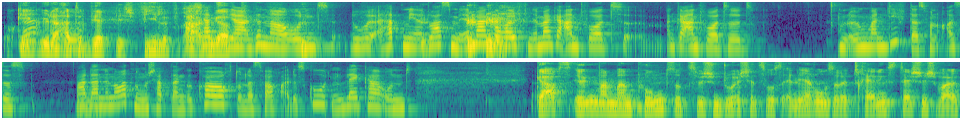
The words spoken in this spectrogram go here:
Okay, ne? Güler also, hatte wirklich viele Fragen hatte, gehabt. Ja, genau. Und du, hat mir, du hast mir immer geholfen, immer geantwort, äh, geantwortet. Und irgendwann lief das von, also es war dann in Ordnung. Ich habe dann gekocht und das war auch alles gut und lecker und Gab es irgendwann mal einen Punkt, so zwischendurch, jetzt wo es ernährungs- oder trainingstechnisch, weil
